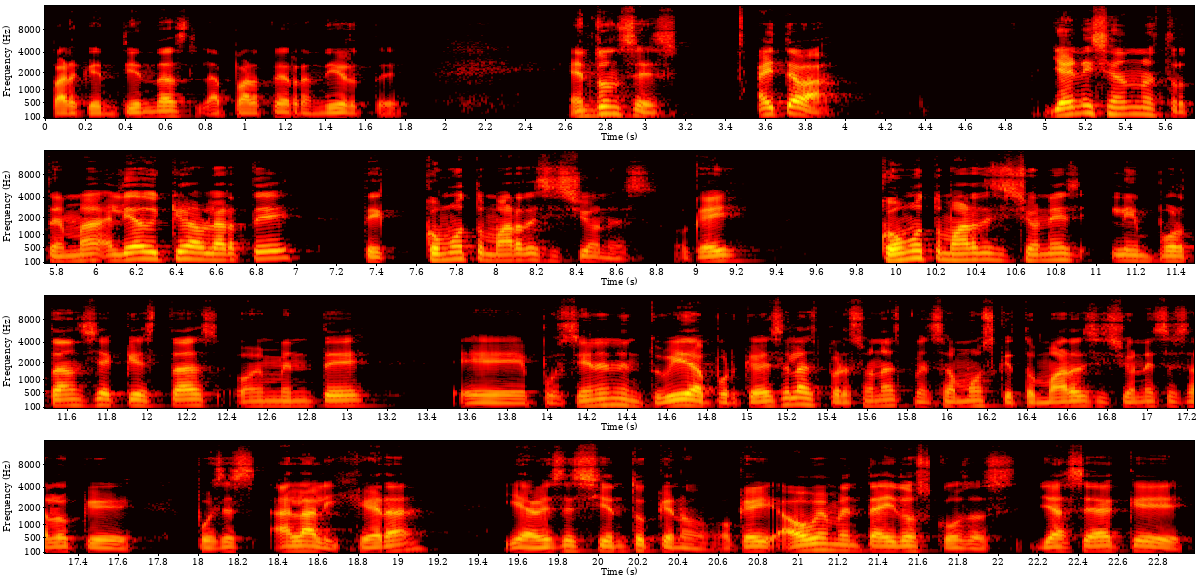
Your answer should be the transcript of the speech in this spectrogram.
para que entiendas la parte de rendirte. Entonces, ahí te va. Ya iniciando nuestro tema, el día de hoy quiero hablarte de cómo tomar decisiones, ¿ok? Cómo tomar decisiones la importancia que estas obviamente eh, pues tienen en tu vida, porque a veces las personas pensamos que tomar decisiones es algo que pues es a la ligera y a veces siento que no, ¿ok? Obviamente hay dos cosas, ya sea que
